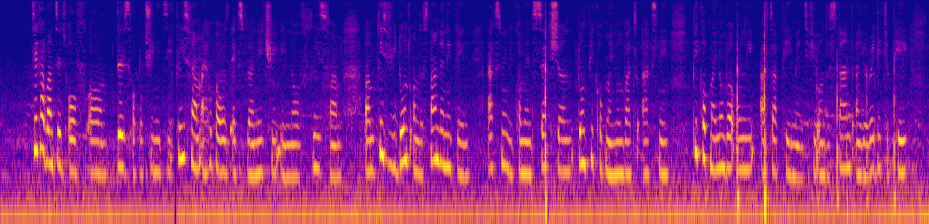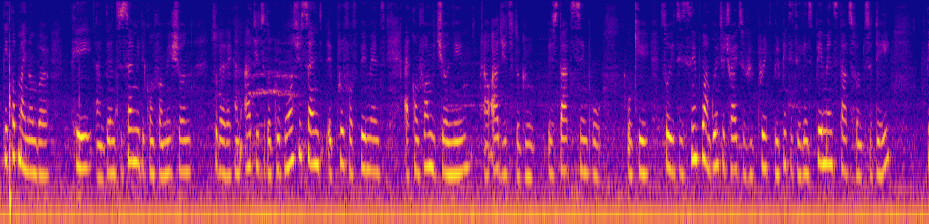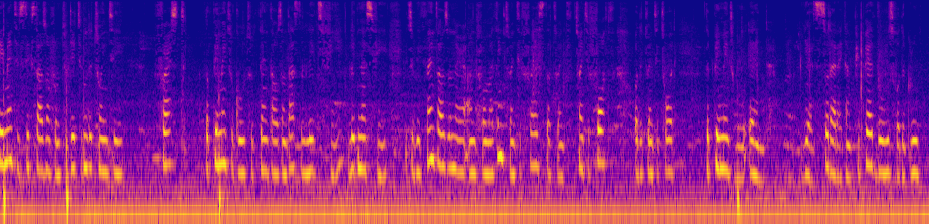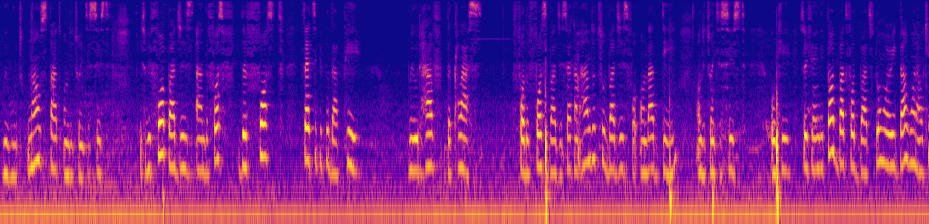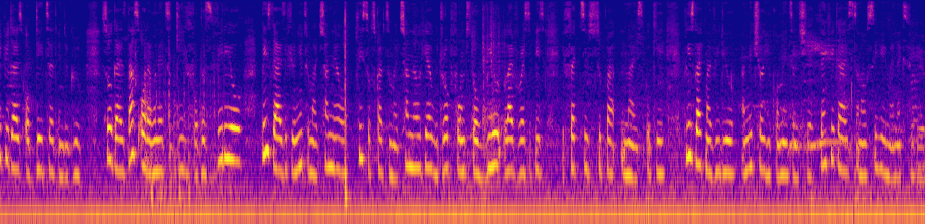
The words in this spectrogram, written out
take advantage of um, this opportunity. Please fam i hope i was explanatory enough. Please fam. Um, please if you don't understand anything ask me in the comment section. Don't pick up my number to ask me. Pick up my number only after payment. If you understand and you're ready to pay pick up my number pay and then to send me the confirmation so that I can add you to the group. Once you send a proof of payment, I confirm with your name, I'll add you to the group. It's that simple okay? So it is simple. I'm going to try to repeat repeat it again. Payment starts from today. Payment is 6000 from today to the 20 first the payment will go to 10,000 that's the late fee lateness fee. It will be 10,000 naira and from i think 21st or 20 24th or the 23rd the payment will end yes so that i can prepare those for the group. We would now start on the 26th it will be four badges and the first the first 30 people that pay we would have the class for the first badges. So i can handle two badges for on that day on the 26th okay so if you're in the third batch fourth batch don't worry that one i'll keep you guys updated in the group. So guys that's all i wanted to give for this video. Please guys if you're new to my channel please subscribe to my channel. Here we drop fun stuff real life recipes effective super nice okay? Please like my video and make sure you comment and share. Thank you guys and i'll see you in my next video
